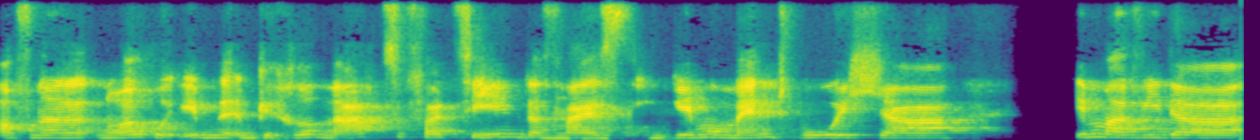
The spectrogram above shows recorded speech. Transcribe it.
auf einer Neuroebene im Gehirn nachzuvollziehen. Das mhm. heißt, in dem Moment, wo ich ja immer wieder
